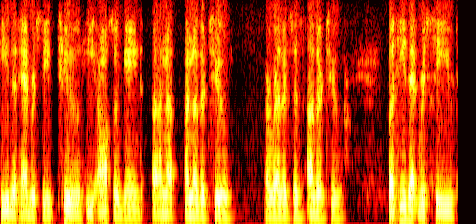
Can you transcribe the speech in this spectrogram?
he that had received two, he also gained an- another two, or rather, it says other two. But he that received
